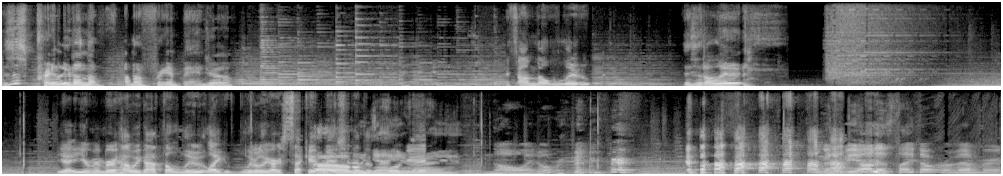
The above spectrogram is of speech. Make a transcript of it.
is this prelude on the on a friggin' banjo? I it is. On the loop. Is it a lute? Yeah, you remember how we got the lute? Like literally our second mission Oh in this yeah, whole you're game. right. No, I don't remember. I'm gonna be honest, I don't remember.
